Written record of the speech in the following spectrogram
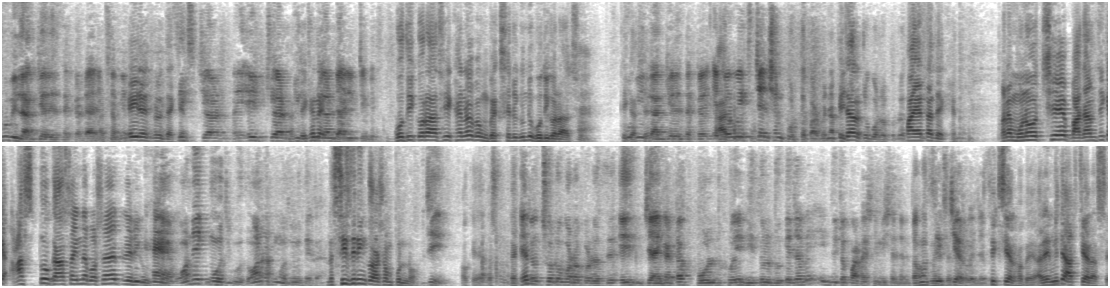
খুবই লাক্সারিয়াস একটা ডাইনিং আচ্ছা টেবিল এই ডাইনিং টেবিল দেখেন। Six chair eight chair Victorian dining table গদি করা আছে এখানেও এবং ব্যাক সাইডে কিন্তু গদি করা আছে। হ্যাঁ ঠিক খুবই লাক্সারিয়াস একটা এটাও এক্সটেনশন করতে পারবেন আপনি ছোট বড় করে। পায়াটা দেখেন। মানে মনে হচ্ছে বাগান থেকে আস্ত গাছ আইনা বসায় রেডি হ্যাঁ অনেক মজবুত অনেক মজবুত এটা। এটা সিজনিং করা সম্পূর্ণ। জি। ওকে দেখেন। এটাও ছোট বড় করেছে এই জায়গাটা ফোল্ড হয়ে ভিতরে ঢুকে যাবে এই দুইটা পার্ট এসে মিশে যাবে তখন সিক্স চেয়ার হয়ে যাবে। সিক্স চেয়ার হবে আর এমনিতে আট চেয়ার আছে।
